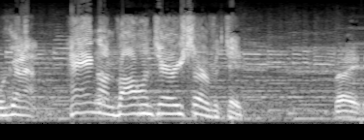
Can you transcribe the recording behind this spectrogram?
We're gonna hang on voluntary servitude. Right.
